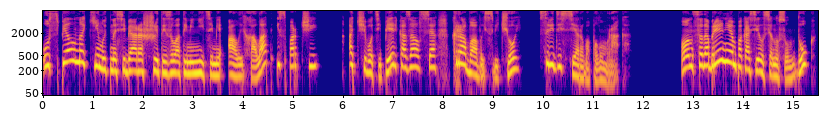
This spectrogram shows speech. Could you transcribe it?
успел накинуть на себя расшитый золотыми нитями алый халат из парчи, отчего теперь казался кровавой свечой среди серого полумрака. Он с одобрением покосился на сундук,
